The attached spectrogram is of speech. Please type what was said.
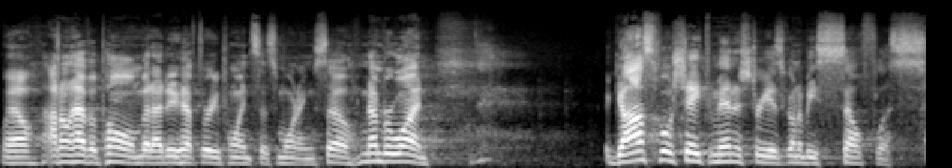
Well, I don't have a poem, but I do have three points this morning. So, number one, gospel shaped ministry is going to be selfless.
